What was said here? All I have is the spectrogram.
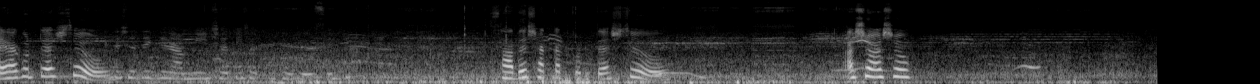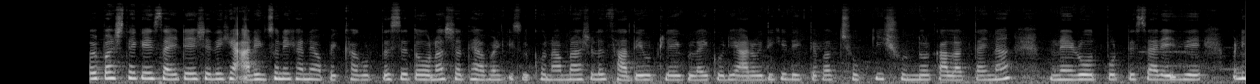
দেখা করতে আসছো? সাদের সাক্ষাৎ করতে আসছো? আসো আসো। ওই পাশ থেকে এই সাইডে এসে দেখি আরেকজন এখানে অপেক্ষা করতেছে, তো ওনার সাথে আবার কিছুক্ষণ আমরা আসলে ছাদে উঠলে এগুলাই করি। আর ওইদিকে দেখতে পাচ্ছ কি সুন্দর কালার তাই না? মানে রোদ পড়তেছে আর এই যে মানে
